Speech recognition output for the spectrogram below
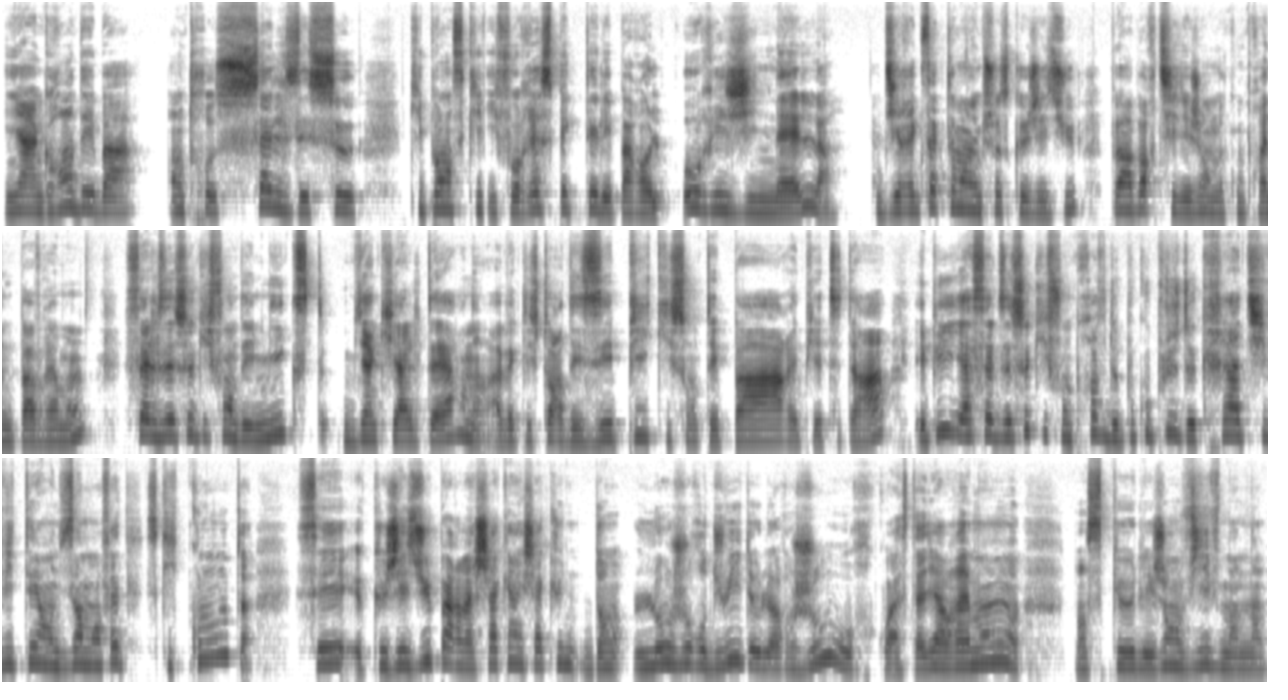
il y a un grand débat entre celles et ceux qui pensent qu'il faut respecter les paroles originelles dire exactement la même chose que Jésus, peu importe si les gens ne comprennent pas vraiment. Celles et ceux qui font des mixtes ou bien qui alternent avec l'histoire des épis qui sont épars et puis etc. Et puis il y a celles et ceux qui font preuve de beaucoup plus de créativité en disant mais en fait ce qui compte c'est que Jésus parle à chacun et chacune dans l'aujourd'hui de leur jour quoi, c'est-à-dire vraiment dans ce que les gens vivent maintenant.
